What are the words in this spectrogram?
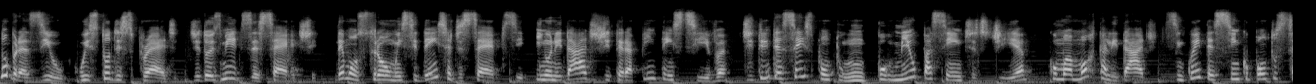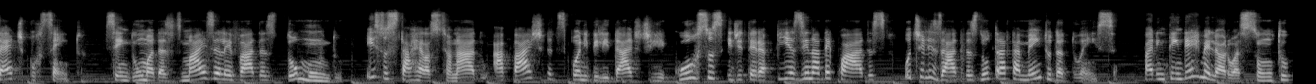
No Brasil, o estudo Spread de 2017 demonstrou uma incidência de sepse em unidades de terapia intensiva de 36,1 por mil pacientes dia, com uma mortalidade de 55,7%, sendo uma das mais elevadas do mundo. Isso está relacionado à baixa disponibilidade de recursos e de terapias inadequadas utilizadas no tratamento da doença. Para entender melhor o assunto,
